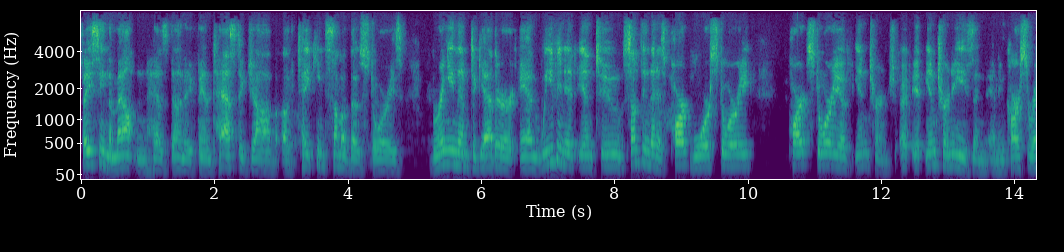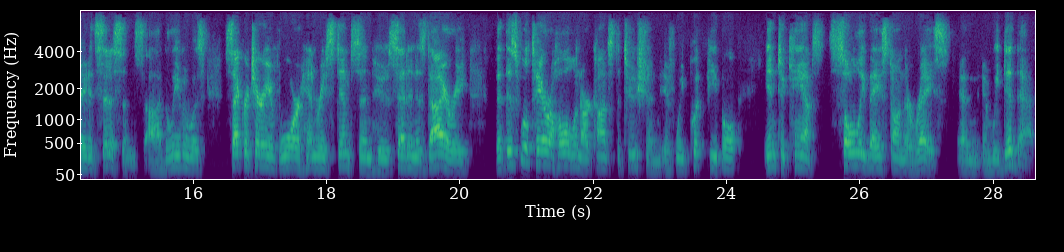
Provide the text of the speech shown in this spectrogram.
Facing the Mountain has done a fantastic job of taking some of those stories, bringing them together and weaving it into something that is part war story, part story of intern, uh, internees and, and incarcerated citizens. Uh, I believe it was Secretary of War Henry Stimson who said in his diary, that this will tear a hole in our Constitution if we put people into camps solely based on their race. And, and we did that.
